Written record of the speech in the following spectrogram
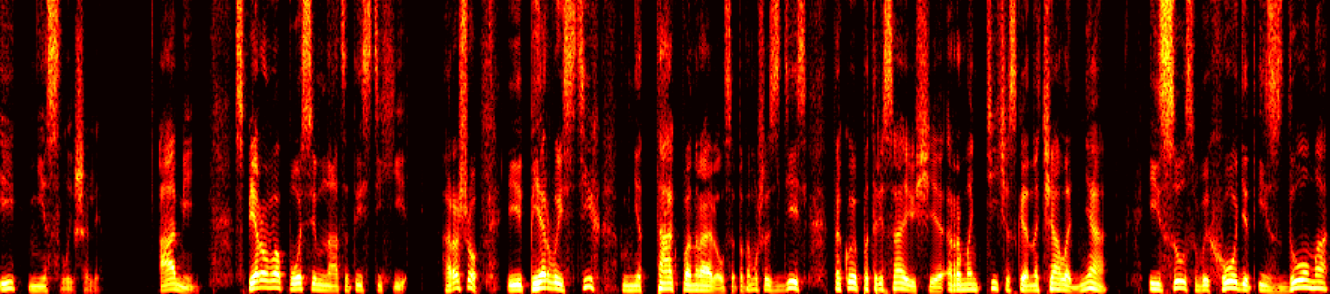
и не слышали. Аминь. С 1 по 17 стихи. Хорошо. И первый стих мне так понравился, потому что здесь такое потрясающее романтическое начало дня. Иисус выходит из дома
